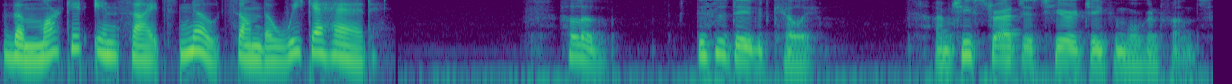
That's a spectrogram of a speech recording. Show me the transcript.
The Market Insights Notes on the Week Ahead. Hello, this is David Kelly. I'm Chief Strategist here at JP Morgan Funds.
